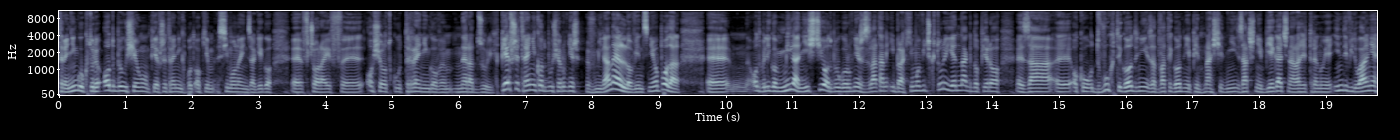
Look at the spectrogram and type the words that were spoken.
treningu, który odbył się, pierwszy trening pod okiem Simona Inzagiego wczoraj w ośrodku treningowym Nerazzurich. Pierwszy trening odbył się również w Milanello, więc nieopodal. Odbyli go milaniści, odbył go również Zlatan Ibrahimowicz, który jednak dopiero za około dwóch tygodni, za dwa tygodnie, 15 dni zacznie biegać. Na razie trenuje indywidualnie.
